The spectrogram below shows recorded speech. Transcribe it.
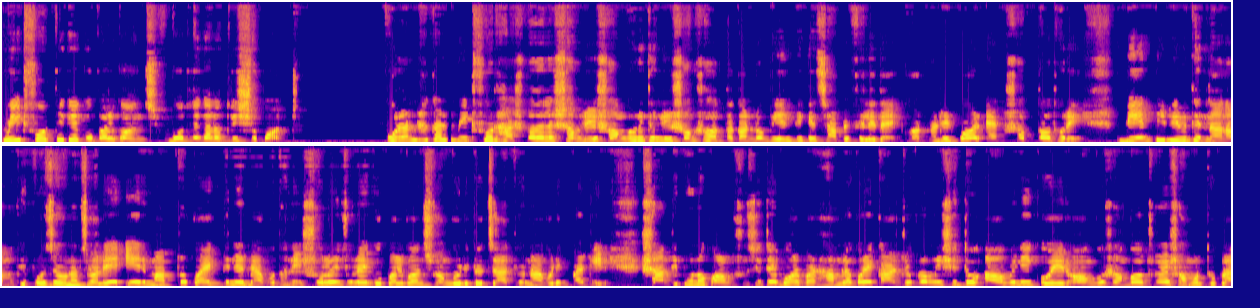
মিটফোর্ড থেকে গোপালগঞ্জ বদলে গেল দৃশ্যপট। পুরান ঢাকার মিটফোর্ড হাসপাতালের সামনে সংঘটিত নৃশংস হত্যাকাণ্ড বিএনপিকে চাপে ফেলে দেয়। ঘটনাটির পর এক সপ্তাহ ধরে বিএনপির বিরুদ্ধে নানামুখী প্রচারণা চলে। এর মাত্র কয়েকদিনের ব্যবধানে ষোলোই জুলাই গোপালগঞ্জ সংগঠিত জাতীয় নাগরিক পার্টির শান্তিপূর্ণ কর্মসূচিতে বরবার হামলা করে কার্যক্রম নিষিদ্ধ আওয়ামী লীগ ও এর অঙ্গ সংগঠনের সমর্থকরা।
